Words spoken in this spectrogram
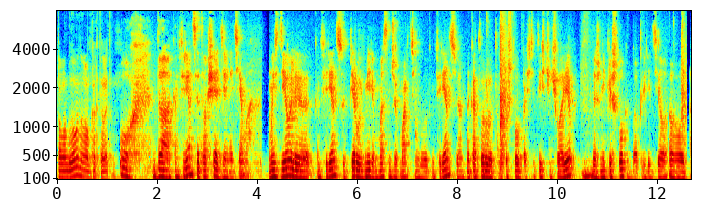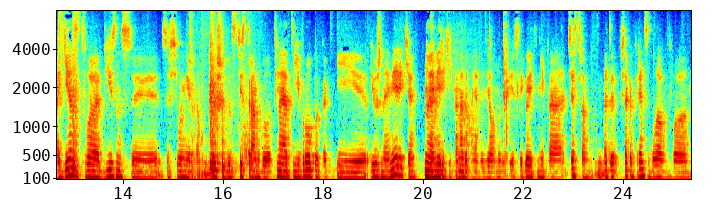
Помогло оно вам как-то в этом? Ох, да, конференция — это вообще отдельная тема. Мы сделали конференцию, первую в мире мессенджер-маркетинговую конференцию, на которую там пришло почти тысячу человек. Даже не пришло, как бы, а прилетело. Вот. Агентства, бизнесы со всего мира. Там больше 20 стран было. Начиная от Европы как и Южной Америки. Ну и Америки и Канады, понятное дело. Но если говорить не про те страны, это вся конференция была в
